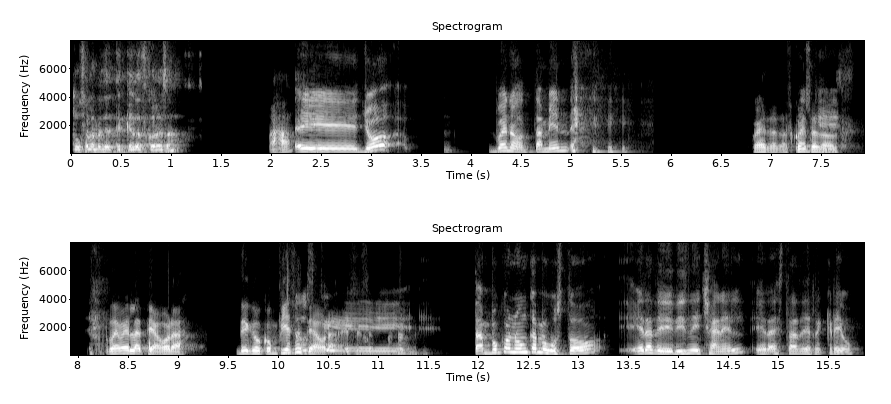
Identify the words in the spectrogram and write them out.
¿Tú solamente te quedas con esa? Ajá. Eh, yo, bueno, también, Cuéntanos, pues que- cuéntanos. Revélate ahora. Digo, confiésate Los ahora. es que eso. Tampoco nunca me gustó. Era de Disney Channel. Era esta de recreo.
